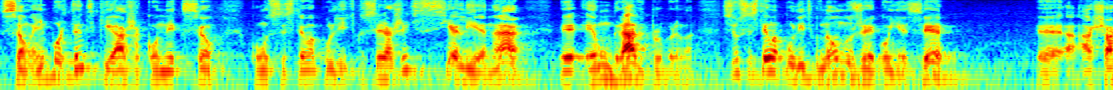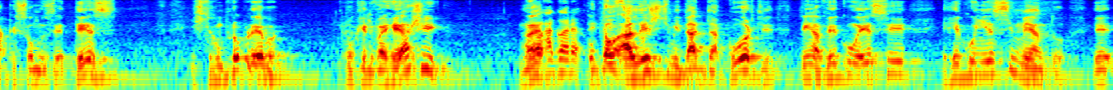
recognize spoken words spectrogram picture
são. É importante que haja conexão com o sistema político. Se a gente se alienar, é, é um grave problema. Se o sistema político não nos reconhecer, é, achar que somos ETs, isso é um problema. porque ele vai reagir. Não é? Agora, então, a legitimidade da corte tem a ver com esse reconhecimento. É,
